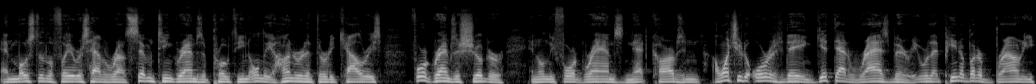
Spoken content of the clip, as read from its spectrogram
And most of the flavors have around 17 grams of protein, only 130 calories, 4 grams of sugar, and only 4 grams net carbs. And I want you to order today and get that raspberry or that peanut butter brownie,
